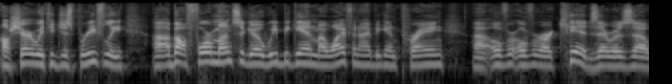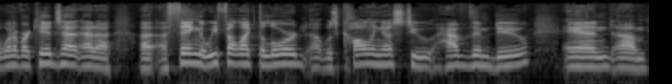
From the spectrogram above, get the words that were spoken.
I'll share with you just briefly. Uh, about four months ago, we began, my wife and I began praying uh, over, over our kids. There was uh, one of our kids had, had a, a, a, thing that we felt like the Lord uh, was calling us to have them do. And um,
